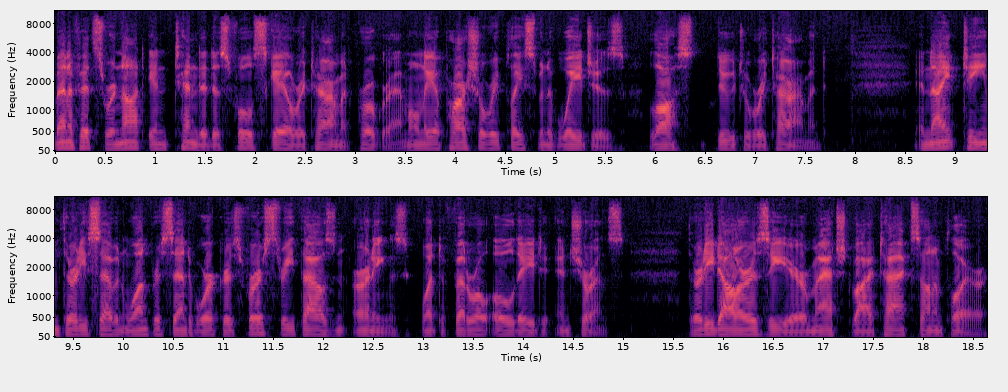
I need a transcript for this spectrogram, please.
Benefits were not intended as full-scale retirement program, only a partial replacement of wages lost due to retirement. In 1937, 1% of workers' first 3,000 earnings went to federal old age insurance, $30 a year matched by a tax on employer.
